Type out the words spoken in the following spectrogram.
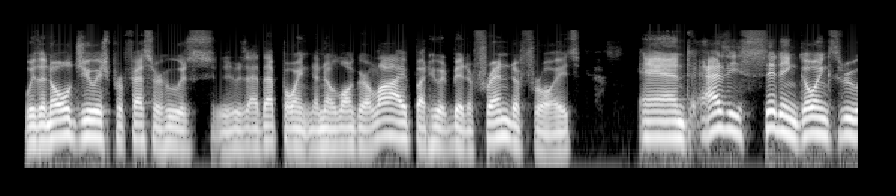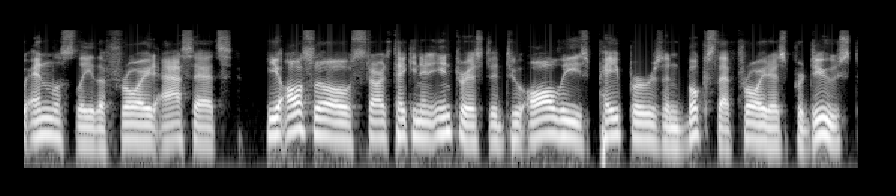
with an old Jewish professor who was, who was at that point no longer alive, but who had been a friend of Freud's. And as he's sitting going through endlessly the Freud assets, he also starts taking an interest into all these papers and books that Freud has produced.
